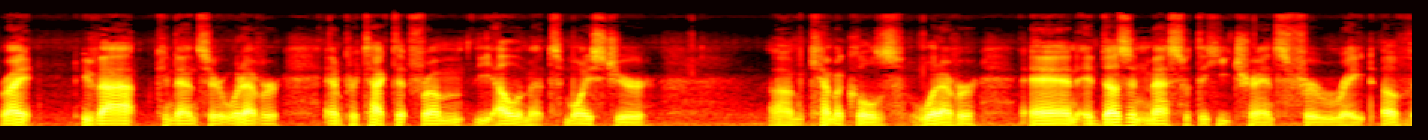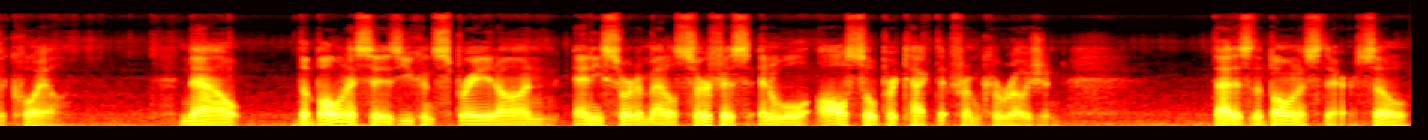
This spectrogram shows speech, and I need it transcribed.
right? Evap, condenser, whatever, and protect it from the elements, moisture, um, chemicals, whatever, and it doesn't mess with the heat transfer rate of the coil. Now, the bonus is you can spray it on any sort of metal surface and will also protect it from corrosion. That is the bonus there. So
